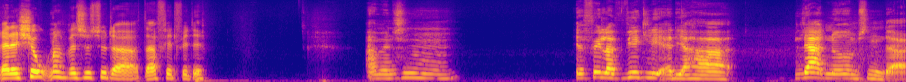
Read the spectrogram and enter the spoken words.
Relationer, hvad synes du, der, der er fedt ved det? Ej, men sådan... jeg føler virkelig, at jeg har lært noget om sådan der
